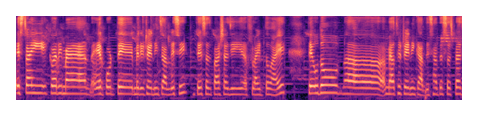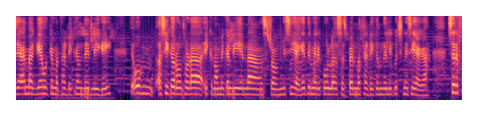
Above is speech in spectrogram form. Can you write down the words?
ਇਸ ਤਰ੍ਹਾਂ ਹੀ ਇੱਕ ਵਾਰੀ ਮੈਂ 에어ਪੋਰਟ ਤੇ ਮੇਰੀ ਟ੍ਰੇਨਿੰਗ ਚੱਲ ਰਹੀ ਸੀ ਤੇ ਸਚਪਾਸ਼ਾ ਜੀ ਫਲਾਈਟ ਤੋਂ ਆਏ ਤੇ ਉਦੋਂ ਮੈਂ ਉੱਥੇ ਟ੍ਰੇਨਿੰਗ ਕਰਦੀ ਸਾਂ ਤੇ ਸਚਪਾ ਜੀ ਮੈਂ ਅੱਗੇ ਹੋ ਕੇ ਮੱਥਾ ਟੇਕਣ ਦੇ ਲਈ ਗਈ। ਤੇ ਉਹ ਅਸੀਂ ਘਰੋਂ ਥੋੜਾ ਇਕਨੋਮਿਕਲੀ ਇੰਨਾ ਸਟਰੋਂਗ ਨਹੀਂ ਸੀ ਹੈਗੇ ਤੇ ਮੇਰੇ ਕੋਲ ਸਸਪੈਂਡ ਮੱਥਾ ਟੇਕਣ ਦੇ ਲਈ ਕੁਝ ਨਹੀਂ ਸੀ ਹੈਗਾ। ਸਿਰਫ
